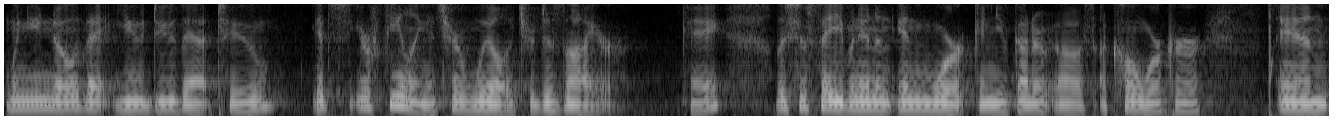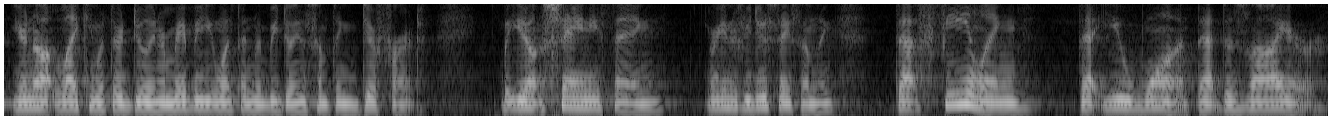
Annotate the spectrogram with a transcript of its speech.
when you know that you do that too, it's your feeling, it's your will, it's your desire okay? Let's just say even in, in work and you've got a, a, a coworker and you're not liking what they're doing or maybe you want them to be doing something different, but you don't say anything, or even if you do say something, that feeling that you want, that desire,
